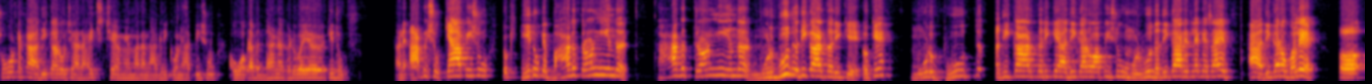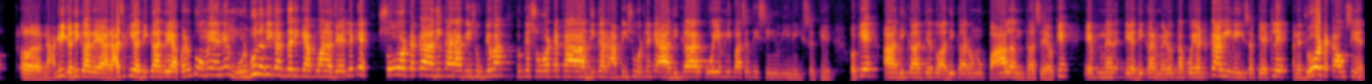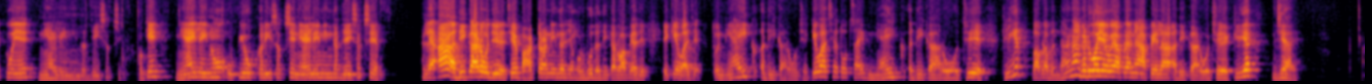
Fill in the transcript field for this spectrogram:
સો ટકા અધિકારો છે, આ રાઇટ્સ છે, અમે અમારા નાગરિકોને આપીશું. આવું આપણા બંધારણ ઘડવૈયાઓએ કીધું. અને આપીશું. ક્યાં આપીશું? તો કીધું કે ભાગ ત્રણની અંદર. ભાગ ત્રણની અંદર મૂળભૂત અધિકાર તરીકે ઓકે મૂળભૂત અધિકાર તરીકે અધિકારો આપીશું. મૂળભૂત અધિકાર એટલે કે સાહેબ, આ અધિકારો ભલે નાગરિક અધિકાર રહ્યા, રાજકીય અધિકાર રહ્યા, પરંતુ અમે એને મૂળભૂત અધિકાર તરીકે આપવાના છે. એટલે કે સો અધિકાર આપીશું, કેવા? તો કે સો અધિકાર આપીશું, એટલે કે આ અધિકાર કોઈ એમની પાસેથી છીનવી નહીં શકે. ઓકે? આ અધિકાર છે તો અધિકારોનું પાલન થશે, ઓકે? એમને એ અધિકાર મેળવતા કોઈ અટકાવી નહીં શકે, એટલે અને જો અટકાવશે, તો એ ન્યાયાલયની અંદર જઈ શકશે. ઓકે? ન્યાયાલયનો ઉપયોગ કરી શકશે, ન્યાયાલયની અંદર જઈ શકશે. એટલે આ અધિકારો જે છે ભારતની અંદર જે મૂળભૂત અધિકારો આપ્યા છે, એ કેવા છે? તો ન્યાયિક અધિકારો છે. કેવા છે? તો સાહેબ, ન્યાયિક અધિકારો છે. ક્લિયર? તો આપણા બંધારણના ઘડવૈયાઓએ આપણે આપેલા અધિકારો છે. ક્લિયર? જ્યારે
